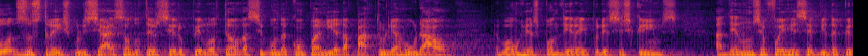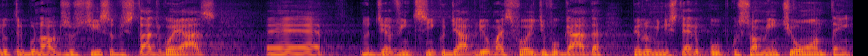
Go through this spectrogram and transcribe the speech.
Todos os três policiais são do terceiro pelotão da segunda companhia da Patrulha Rural. Vão responder aí por esses crimes. A denúncia foi recebida pelo Tribunal de Justiça do Estado de Goiás. É, no dia 25 de abril, mas foi divulgada pelo Ministério Público somente ontem.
